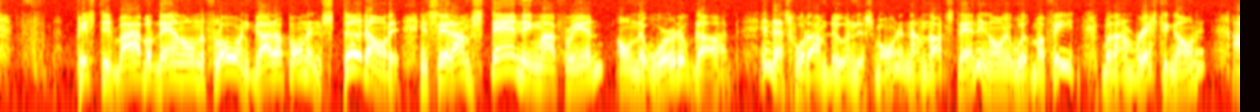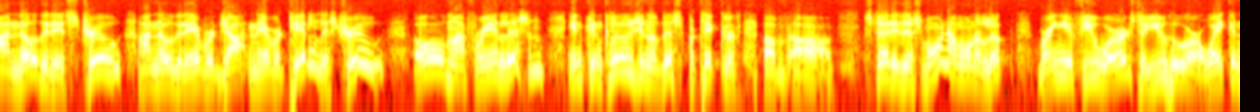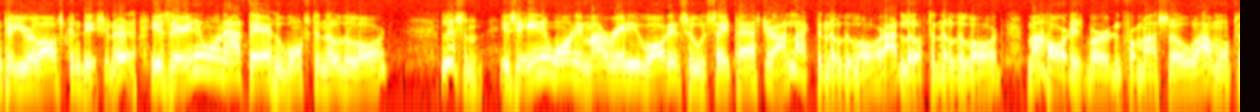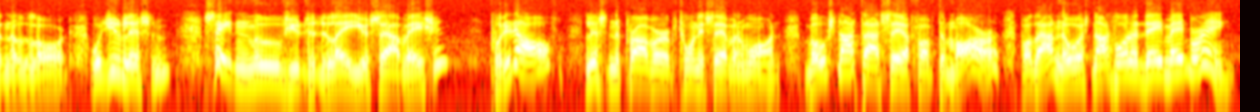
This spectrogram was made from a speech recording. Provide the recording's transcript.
pitched his Bible down on the floor and got up on it and stood on it and said, I'm standing, my friend, on the Word of God. And that's what I'm doing this morning. I'm not standing on it with my feet, but I'm resting on it. I know that it's true. I know that every jot and every tittle is true. Oh, my friend, listen. In conclusion of this particular of uh, study this morning, I want to look, bring you a few words to you who are awakened to your lost condition. Uh, is there anyone out there who wants to know the Lord? Listen, is there anyone in my radio audience who would say, Pastor, I'd like to know the Lord. I'd love to know the Lord. My heart is burdened for my soul. I want to know the Lord. Would you listen? Satan moves you to delay your salvation. Put it off. Listen to Proverbs 27 1. Boast not thyself of tomorrow, for thou knowest not what a day may bring.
